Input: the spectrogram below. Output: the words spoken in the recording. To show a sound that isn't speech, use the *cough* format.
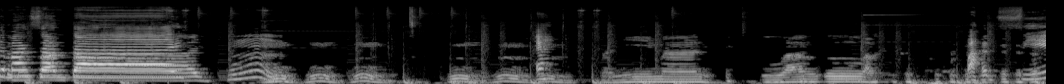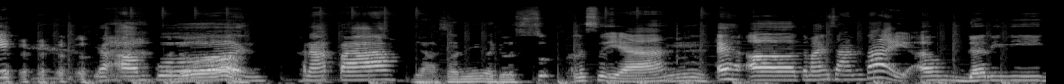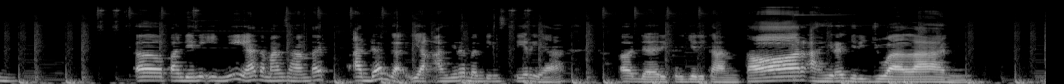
teman santai. Hmm. Hmm, hmm, hmm. Hmm, hmm, Eh. hmm. Uang, uang. Apaan sih? *laughs* Ya ampun. Aduh. Kenapa? Biasa nih lagi lesu. Lesu ya. Hmm. Eh, eh, teman santai em, dari eh, pandemi ini ya teman santai ada nggak yang akhirnya banting setir ya Eh, dari kerja di kantor akhirnya jadi jualan.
